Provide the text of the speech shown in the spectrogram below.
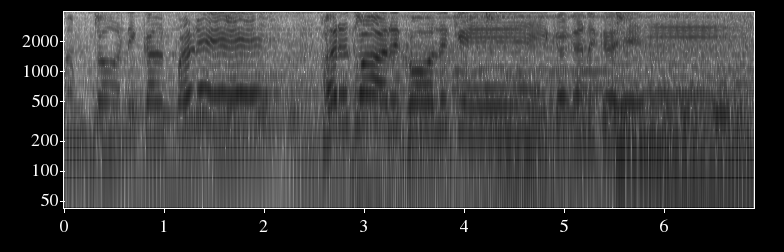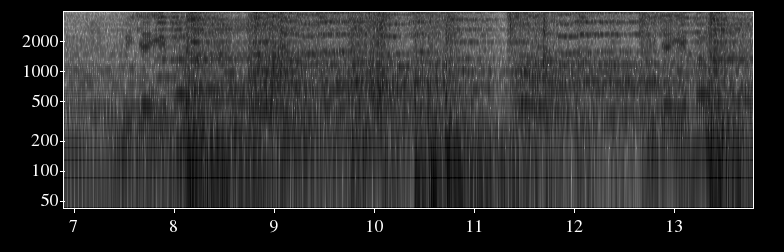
हम तो निकल पड़े हर द्वार खोल के गगन कहे विजयी भवन। विजयी भव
